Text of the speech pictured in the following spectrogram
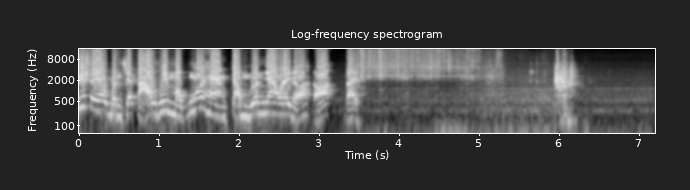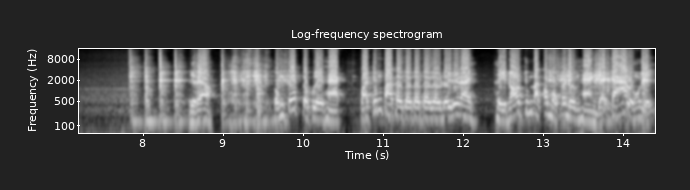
Tiếp theo, mình sẽ tạo thêm một mối hàng chồng lên nhau đây nữa. Đó, đây. Vậy thấy không? Cũng tiếp tục liền hạt. Và chúng ta từ từ từ từ, từ đi đến đây. Thì nó chúng ta có một cái đường hàng giải cá luôn quý vị.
